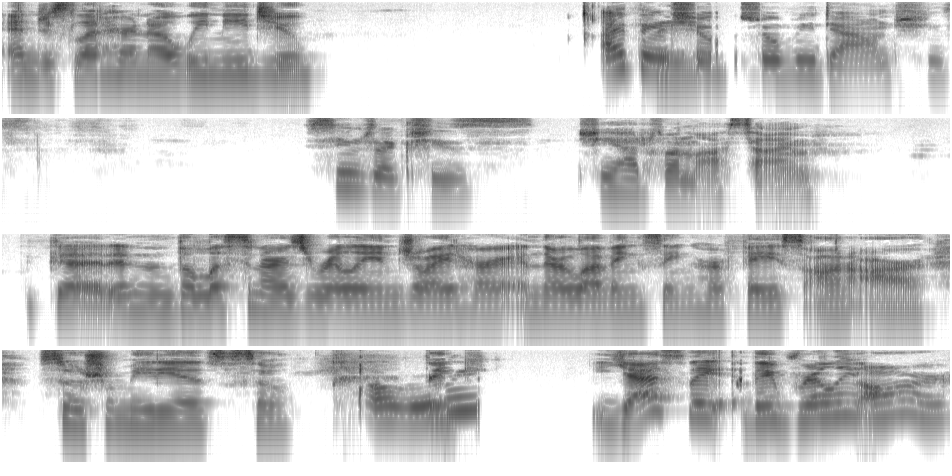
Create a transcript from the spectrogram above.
and just let her know we need you. I think Right. she'll she'll be down. She's seems like she's she had fun last time. Good. And the listeners really enjoyed her and they're loving seeing her face on our social medias. So Oh really? Yes, they they really are.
